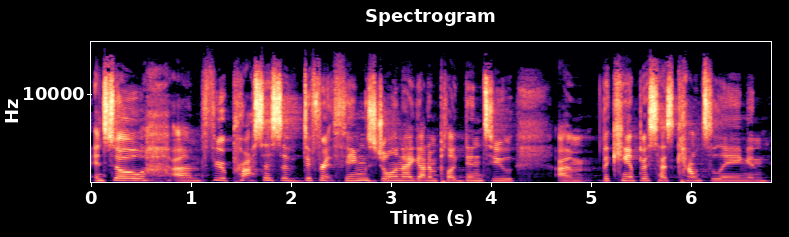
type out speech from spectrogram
And so, um, through a process of different things, Joel and I got him plugged into um, the campus has counseling and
